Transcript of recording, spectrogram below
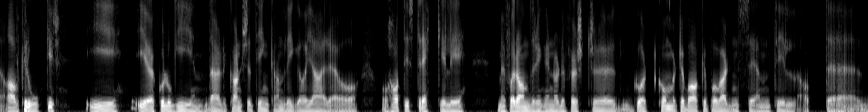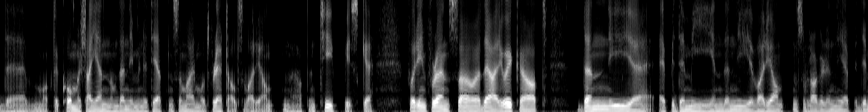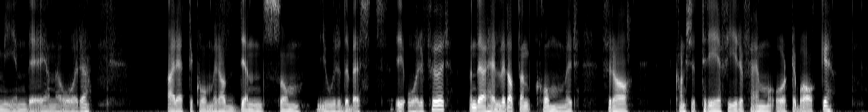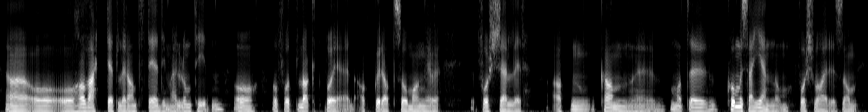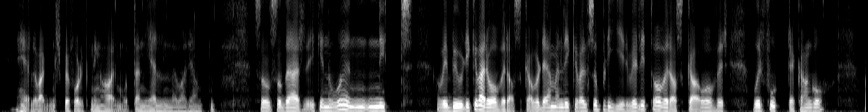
avkroker i, i, økologien, der kanskje ting kan ligge og gjøre, og, og ha tilstrekkelig med forandringer når det først uh, går, kommer tilbake på verdensscenen til at det, det måtte komme seg gjennom den immuniteten som er mot flertallsvarianten. At den typiske for influensa Det er jo ikke at den nye epidemien, den nye varianten som lager den nye epidemien det ene året, er etterkommer av den som gjorde det best i året før. Men det er heller at den kommer fra kanskje tre, fire, fem år tilbake. Og, og, har vært et eller annet sted i mellomtiden. Og, og fått lagt på akkurat så mange forskjeller at den kan uh, måtte komme seg gjennom Forsvaret som hele verdens befolkning har mot den gjeldende varianten. Så, så det er ikke noe nytt og vi burde ikke være overraska over det, men likevel så blir vi litt overraska over hvor fort det kan gå.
